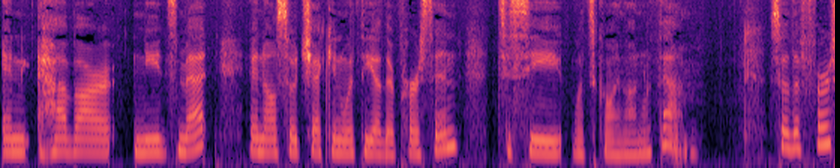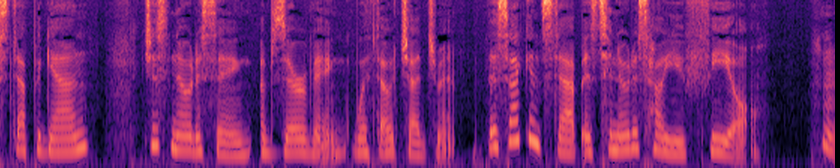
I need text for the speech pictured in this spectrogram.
and have our needs met, and also check in with the other person to see what's going on with them. So the first step again, just noticing, observing without judgment. The second step is to notice how you feel. Hmm.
